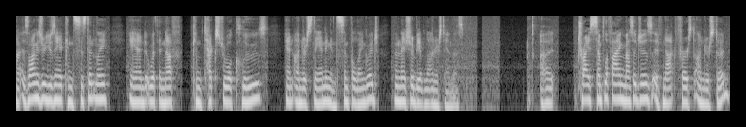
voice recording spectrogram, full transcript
uh, as long as you're using it consistently and with enough contextual clues and understanding in simple language, then they should be able to understand this. Uh, try simplifying messages if not first understood.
